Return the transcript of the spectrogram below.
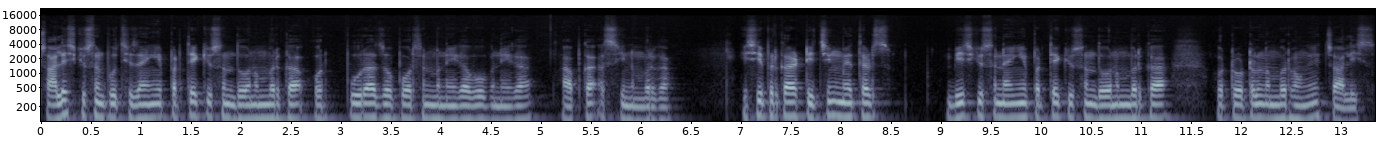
चालीस क्वेश्चन पूछे जाएँगे, प्रत्येक क्वेश्चन दो नंबर का और पूरा जो पोर्शन बनेगा, वो बनेगा आपका अस्सी नंबर का। इसी प्रकार टीचिंग मेथड्स, बीस क्वेश्चन आएँगे, प्रत्येक क्वेश्चन दो नंबर का और टोटल नंबर होंगे चालीस।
